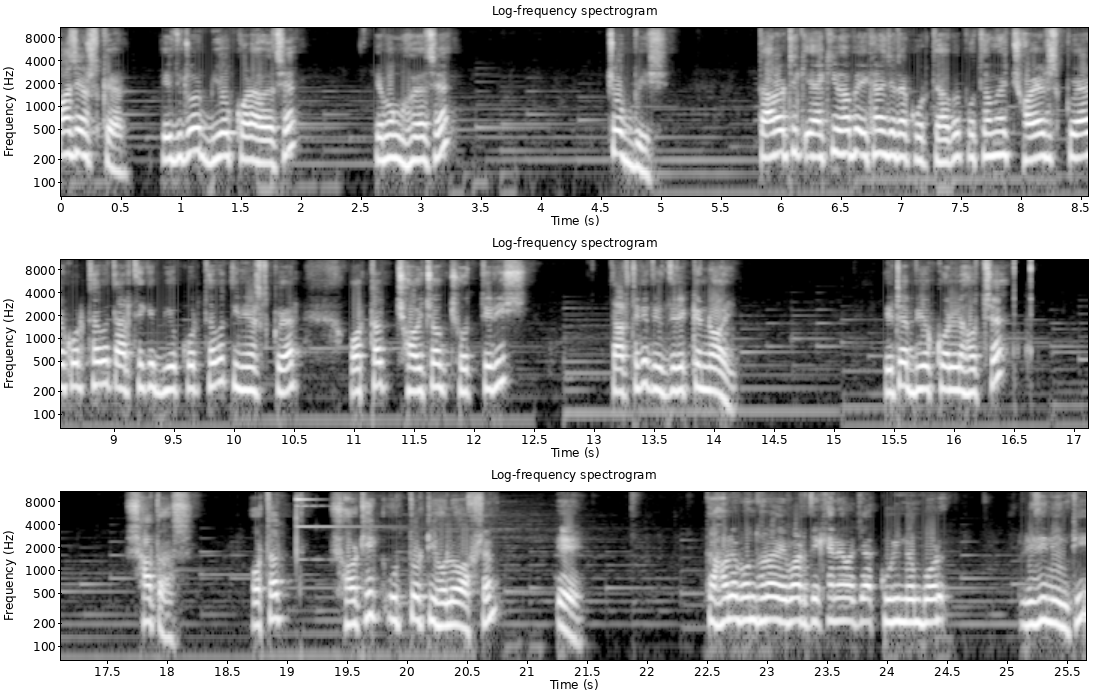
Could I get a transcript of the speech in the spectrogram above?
পাঁচের স্কোয়ার এই দুটোর বিয়োগ করা হয়েছে এবং হয়েছে চব্বিশ। তাহলে ঠিক একইভাবে এখানে যেটা করতে হবে, প্রথমে ছয়ের স্কোয়ার করতে হবে, তার থেকে বিয়োগ করতে হবে তিনের স্কোয়ার অর্থাৎ ছয় ছক ছত্রিশ, তার থেকে তিন তিরিককে নয়। এটা বিয়োগ করলে হচ্ছে সাতাশ, অর্থাৎ সঠিক উত্তরটি হলো অপশান এ তাহলে বন্ধুরা, এবার দেখে নেওয়া যাক কুড়ি নম্বর রিজনিংটি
